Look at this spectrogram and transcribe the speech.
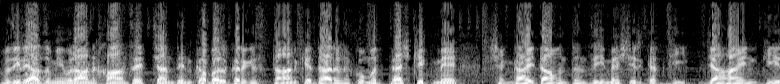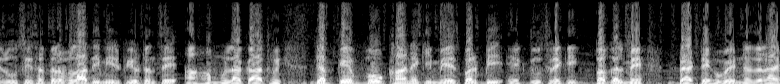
وزیر اعظم عمران خان سے چند دن قبل کرگستان کے دارالحکومت بیشکک میں شنگھائی تعاون تنظیم میں شرکت کی، جہاں ان کی روسی صدر ولادیمیر پیوٹن سے اہم ملاقات ہوئی، جبکہ وہ کھانے کی میز پر بھی ایک دوسرے کی بغل میں بیٹھے ہوئے نظر آئے،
